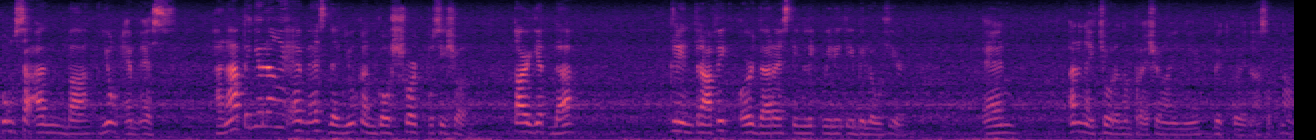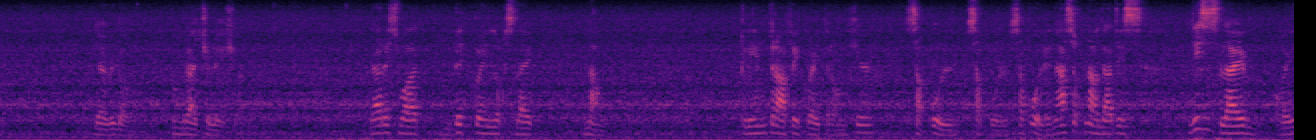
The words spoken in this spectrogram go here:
kung saan ba yung MS. Hanapin nyo lang yung MS, then you can go short position. Target the clean traffic or the resting liquidity below here. And, ano na itsura ng presyo ngayon ni Bitcoin as of now? There we go. Congratulations. That is what Bitcoin looks like now. Clean traffic right around here. Sa pool, sa pool, sa pool. And as of now, that is, this is live. Okay,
